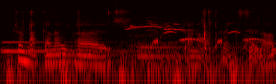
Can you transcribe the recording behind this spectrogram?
Which I'm not gonna because mix it up.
